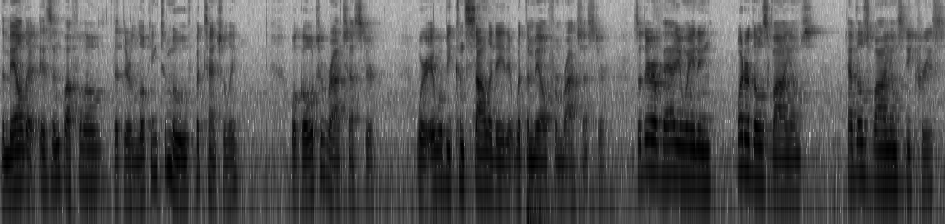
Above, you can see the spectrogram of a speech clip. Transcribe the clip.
the mail that is in Buffalo that they're looking to move potentially will go to Rochester, where it will be consolidated with the mail from Rochester. So they're evaluating what are those volumes? Have those volumes decreased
